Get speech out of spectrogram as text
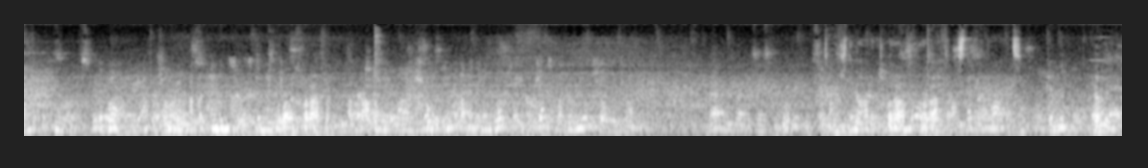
end of the humerus, the bone of the upper arm, and inserts the new والله joint. خرافة. A properly aligned shoulder implant can rotate just like a real shoulder joint. Touch the body to learn خرافة more about خرافة. prosthetic parts. كمل.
